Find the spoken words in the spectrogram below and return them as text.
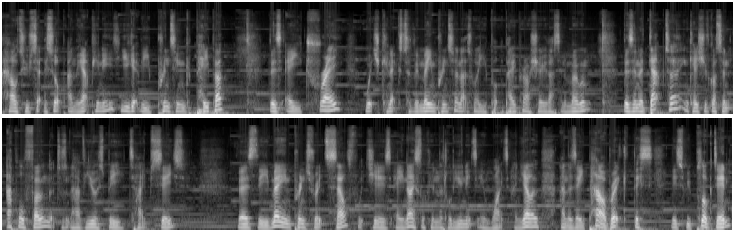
how to set this up and the app you need. You get the printing paper. There's a tray which connects to the main printer and that's where you put the paper. I'll show you that in a moment. There's an adapter in case you've got an Apple phone that doesn't have USB Type-C. There's the main printer itself, which is a nice looking little unit in white and yellow, and there's a power brick. This needs to be plugged in.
